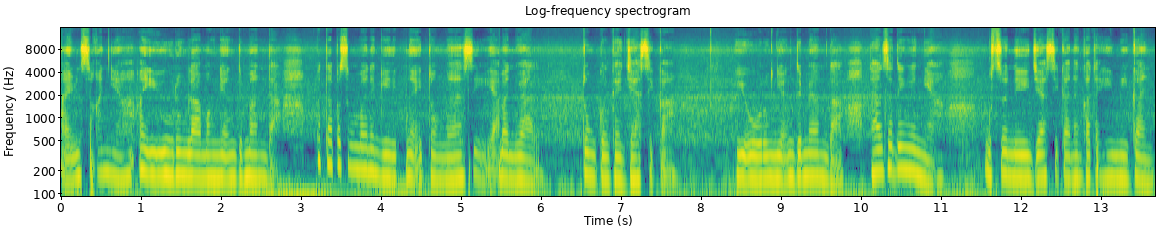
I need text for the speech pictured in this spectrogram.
Ayon sa kanya ay iurong lamang niya ang demanda matapos ang managinip nga itong nga si Manuel tungkol kay Jessica. Iurong niya ang demanda dahil sa tingin niya gusto ni Jessica ng katahimikan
